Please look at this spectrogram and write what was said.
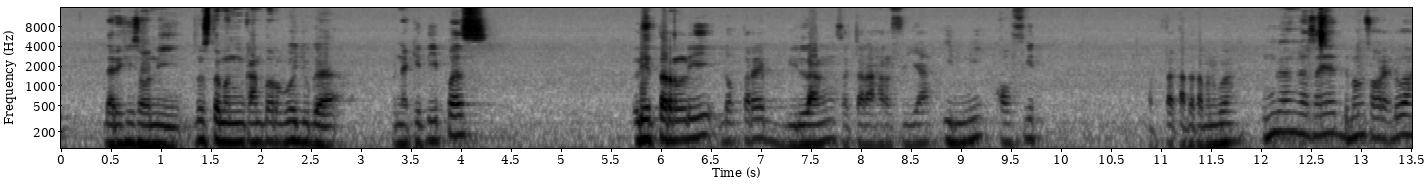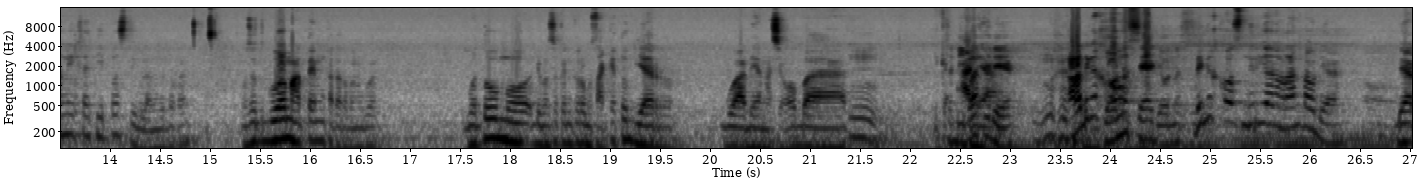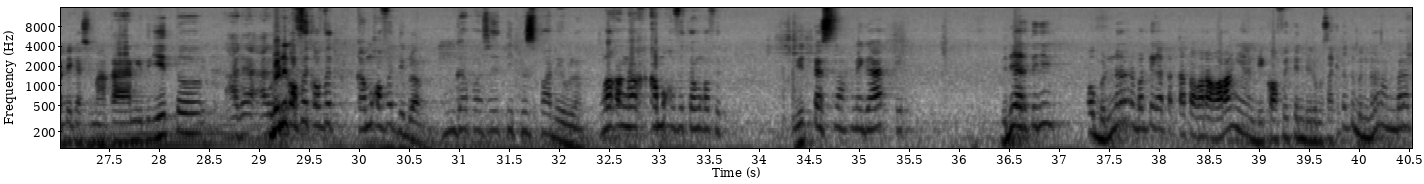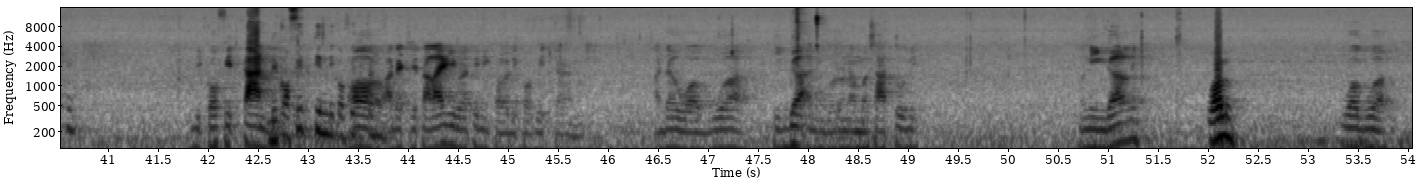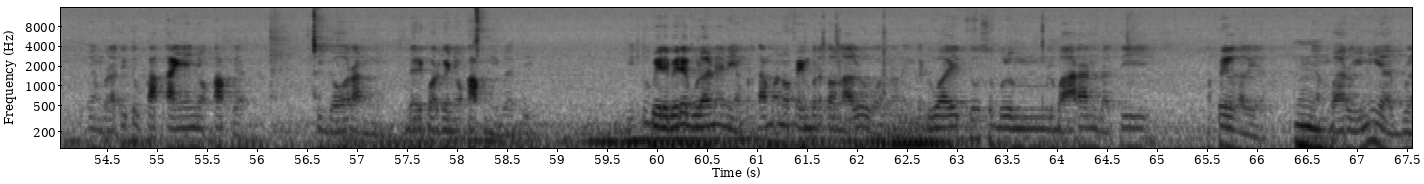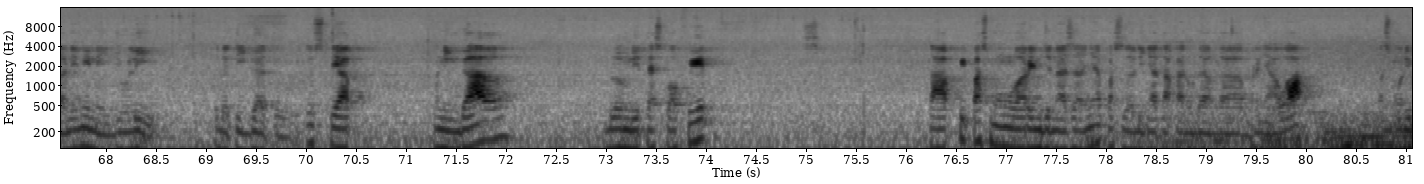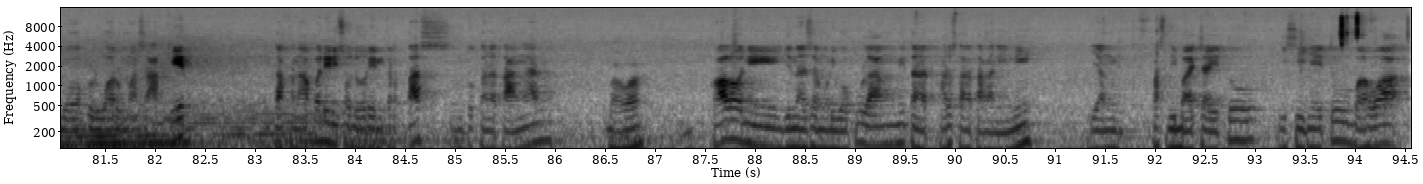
dari si Sony, terus temen kantor gue juga penyakit tipes. Literally dokternya bilang secara harfiah ini COVID. Kata, kata teman gue, enggak enggak saya demam sore doang nih saya tipes dibilang gitu kan. Maksud gue matem kata teman gue. Gue tuh mau dimasukin ke rumah sakit tuh biar gue ada yang ngasih obat. Hmm. sedih banget dia ya Karena dia nggak Jonas ya Jonas dia nggak kos sendirian orang rantau dia. oh. Biar dikasih makan gitu-gitu. Ada, ada Udah nih covid covid, kamu covid dia bilang. Enggak pak saya tipes pak dia bilang. Enggak enggak kamu covid kamu covid. Dites lah negatif. Jadi artinya oh bener berarti kata kata orang-orang yang di covidin di rumah sakit itu beneran berarti. di covid kan Di covidin di Oh, ada cerita lagi berarti nih kalau di covid kan. Ada gua tiga nih baru nambah satu nih. Meninggal nih Wah lu. uang gua. Yang berarti itu kakaknya nyokap ya. Tiga orang nih dari keluarga nyokap nih berarti. Itu beda-beda bulannya nih. Yang pertama November tahun lalu, yang kedua itu sebelum Lebaran berarti April kali ya. Hmm. Yang baru ini ya bulan ini nih Juli. Itu udah tiga tuh. Itu setiap meninggal belum dites covid tapi pas mau ngeluarin jenazahnya pas udah dinyatakan udah nggak bernyawa pas mau dibawa keluar rumah sakit entah kenapa dia disodorin kertas untuk tanda tangan Bahwa kalau nih jenazah mau dibawa pulang ini tanda, harus tanda tangan ini yang pas dibaca itu isinya itu bahwa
